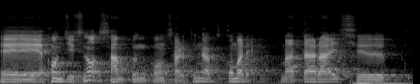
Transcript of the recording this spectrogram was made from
えー、本日の3分コンサルティングはここまで。また来週。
